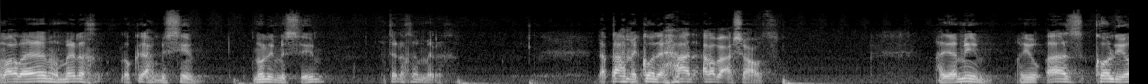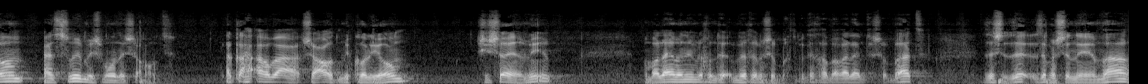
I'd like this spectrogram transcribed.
אמר להם, המלך לוקח מיסים, תנו לי מיסים, נותן לכם מלך. לקח מכל אחד ארבע שעות. הימים היו אז כל יום עשרים ושמונה שעות. לקח ארבע שעות מכל יום, שישה ימים, אמר להם אני מלחם בשבת, וככה ברא להם את השבת, זה, זה, זה מה שנאמר,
